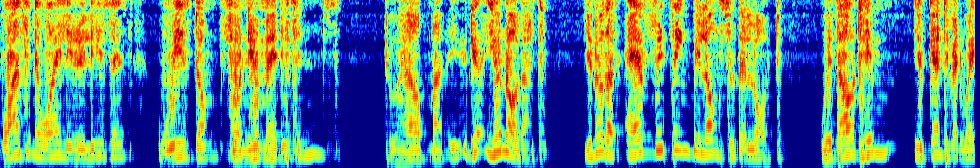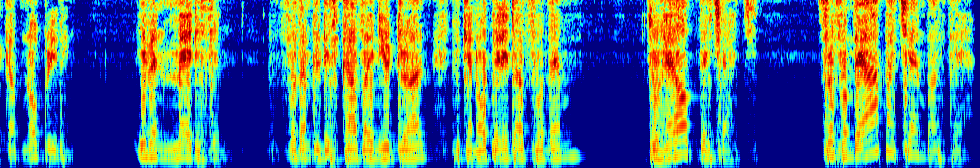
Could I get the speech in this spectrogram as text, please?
Once in a while he releases wisdom for new medicines to help man. You, know that. You know that everything belongs to the Lord. Without him, you can't even wake up, no breathing. Even medicine. For them to discover a new drug, he can open it up for them to help the church. So from the upper chambers there,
